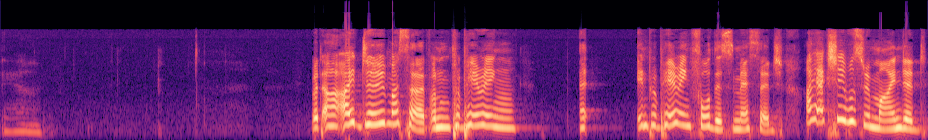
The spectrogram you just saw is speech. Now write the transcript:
yeah. But I, I do myself. I'm preparing in preparing for this message, I actually was reminded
